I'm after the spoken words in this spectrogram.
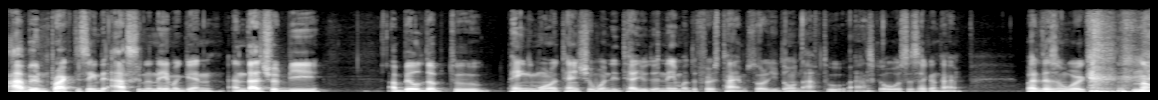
I've been practicing the asking the name again, and that should be a build up to paying more attention when they tell you the name of the first time, so you don't have to ask always the second time. But it doesn't work. no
